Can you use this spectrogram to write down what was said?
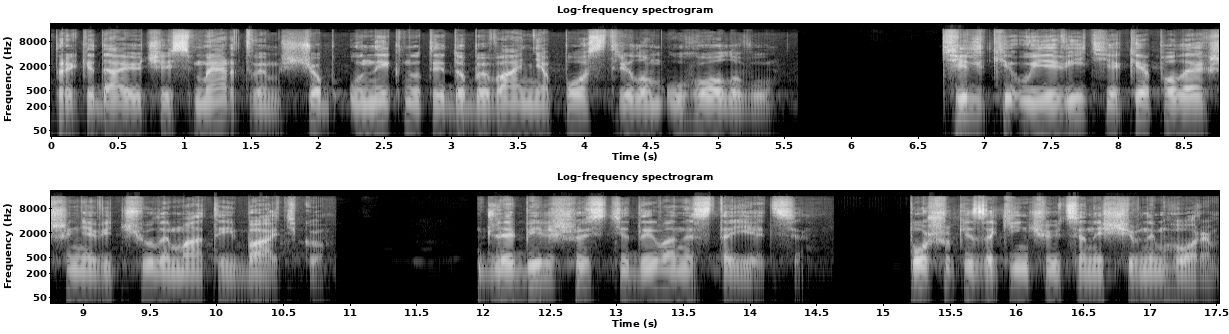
прикидаючись мертвим, щоб уникнути добивання пострілом у голову. Тільки уявіть, яке полегшення відчули мати й батько. Для більшості дива не стається. Пошуки закінчуються нищівним горем.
